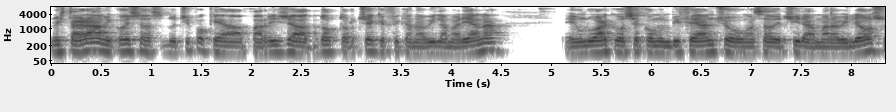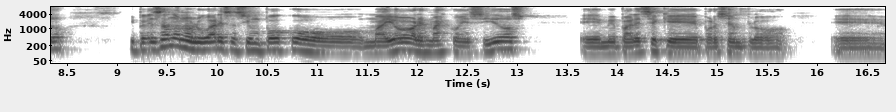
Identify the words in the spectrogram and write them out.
no Instagram e coisas do tipo, que a parrilla Dr. Che, que fica na Vila Mariana. É um lugar que você come um bife ancho, um assado de tira maravilhoso. E pensando nos lugares assim um pouco maiores, mais conhecidos, eh, me parece que, por exemplo, eh,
